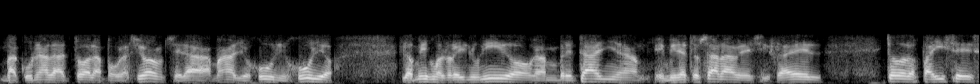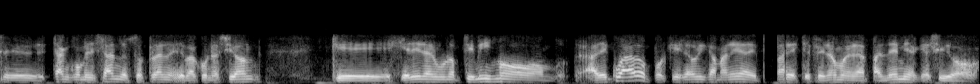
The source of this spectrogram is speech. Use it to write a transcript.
vacunada toda la población, será mayo, junio, julio, lo mismo el Reino Unido, Gran Bretaña, Emiratos Árabes, Israel, todos los países eh, están comenzando estos planes de vacunación que generan un optimismo adecuado porque es la única manera de parar este fenómeno de la pandemia que ha sido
